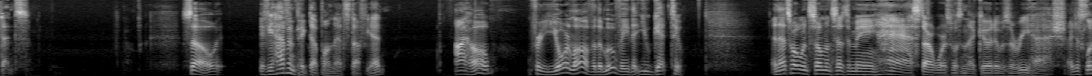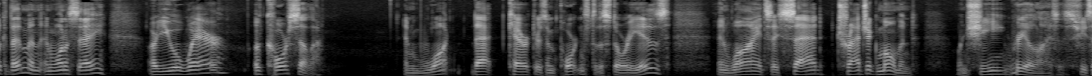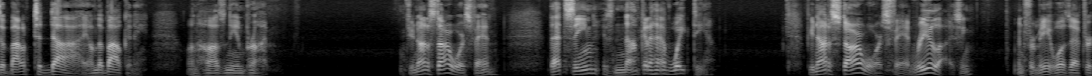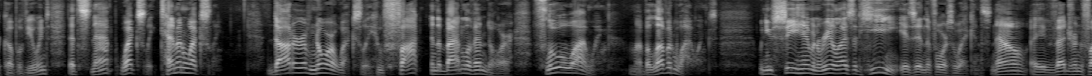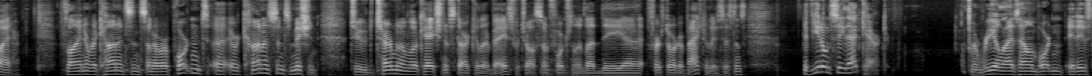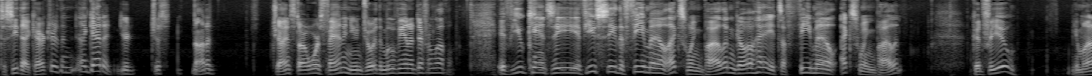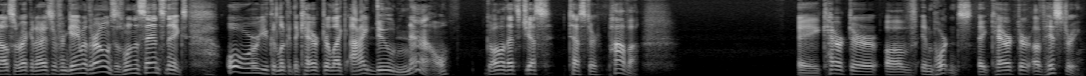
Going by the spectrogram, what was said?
Sense. So, if you haven't picked up on that stuff yet, I hope for your love of the movie that you get to. And that's why when someone says to me, ah, Star Wars wasn't that good, it was a rehash, I just look at them and, and want to say, are you aware of Korr Sella and what that character's importance to the story is and why it's a sad, tragic moment when she realizes she's about to die on the balcony on Hosnian Prime. If you're not a Star Wars fan, that scene is not going to have weight to you. If you're not a Star Wars fan, realizing, and for me it was after a couple viewings, that Snap Wexley, Temmin Wexley, daughter of Norra Wexley, who fought in the Battle of Endor, flew a Y Wing, my beloved Y Wings, when you see him and realize that he is in The Force Awakens, now a veteran fighter, flying a reconnaissance on a important uh, reconnaissance mission to determine the location of Starkiller Base, which also unfortunately led the uh, First Order back to the Resistance. If you don't see that character and realize how important it is to see that character, then I get it. You're just not a giant Star Wars fan and you enjoy the movie on a different level. If you can't see, if you see the female X Wing pilot and go, oh, hey, it's a female X Wing pilot, Good for you. You might also recognize her from Game of Thrones as one of the Sand Snakes. Or you can look at the character like I do now. Go, oh, that's Jess Testor Pava. A character of importance, a character of history,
